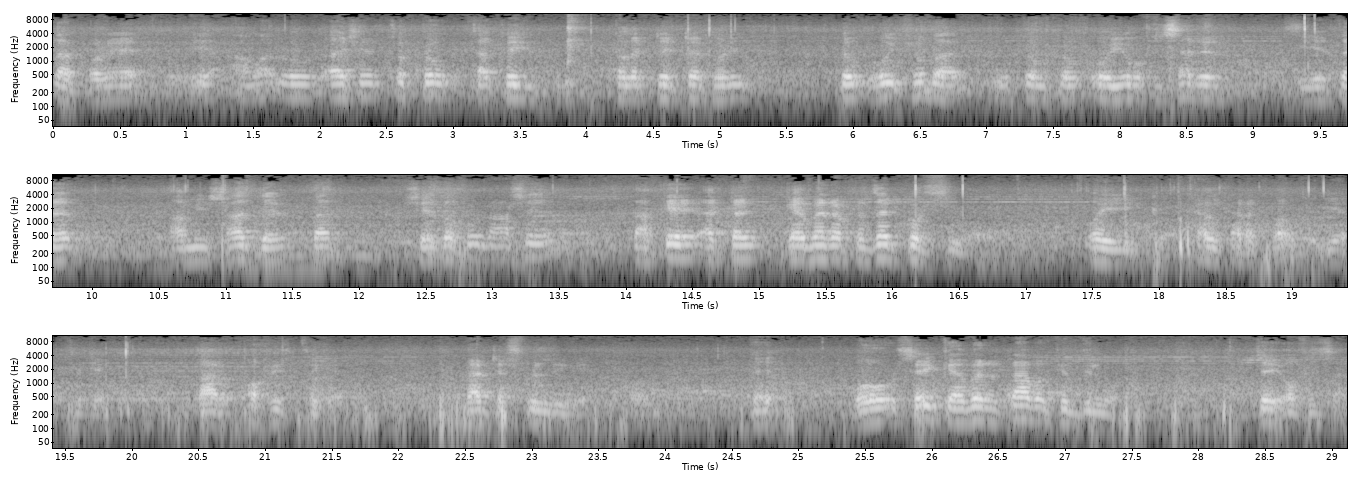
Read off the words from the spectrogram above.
তারপরে আমারও এসে ছোট্ট চাকরি কালেক্টরটা করি। তো ওই সময় ওই অফিসারের ইয়েতে আমি সাহায্য তার সে যখন আসে, তাকে একটা ক্যামেরা প্রেজেন্ট করছি, ওই ক্যালকাটা ইয়ে থেকে, তার অফিস থেকে ব্যাটেস বিল্ডিংয়ে ও সেই ক্যামেরাটা আমাকে দিল সেই অফিসার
